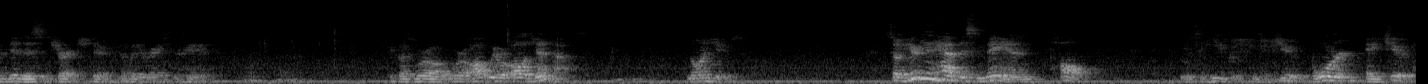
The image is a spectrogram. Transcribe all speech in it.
I did this in church too. Nobody raised their hand. Because we're all, we're all, we were all Gentiles, non-Jews. So here you have this man, Paul, who was a Hebrew, he's a Jew, born a Jew.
